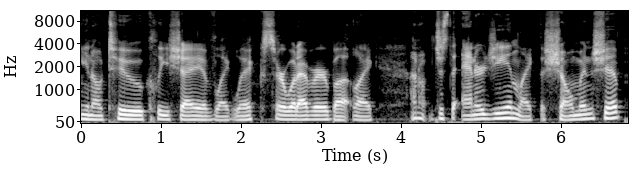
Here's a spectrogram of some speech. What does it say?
you know, too cliche of like licks or whatever. But like, I don't just the energy and like the showmanship,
